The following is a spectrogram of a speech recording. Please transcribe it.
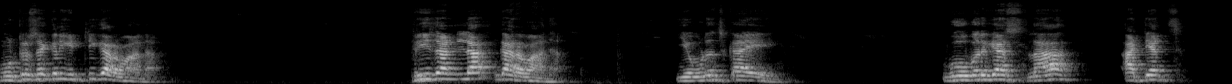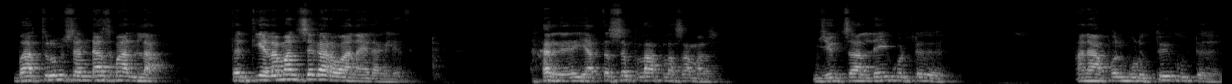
मोटरसायकल घेतली गारवाना? फ्रीज आणला गारवाना? एवढंच काय? गोबर गॅसला आट्याच बाथरूम संडास बांधला तर त्याला माणसं गारवा आणायला लागल्यात अरे ह्यात सपला आपला समाज. जग चाललंय कुठं? आणि आपण बुडतोय कुठं?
